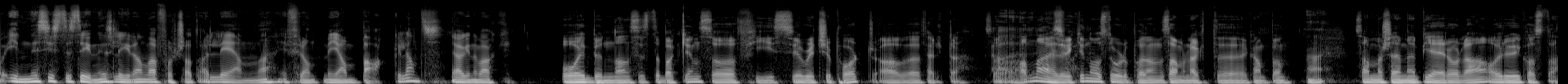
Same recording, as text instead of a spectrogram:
Og inn i siste stigning så ligger han da fortsatt alene i front med Jan Bakelands jagende bak. Og i bunnen av den siste bakken så fiser jo Richie Port av eh, feltet. Så han er heller ikke noe å stole på den sammenlagte kampen. Nei. Samme skjer med Pierre Ola og Rui Costa.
